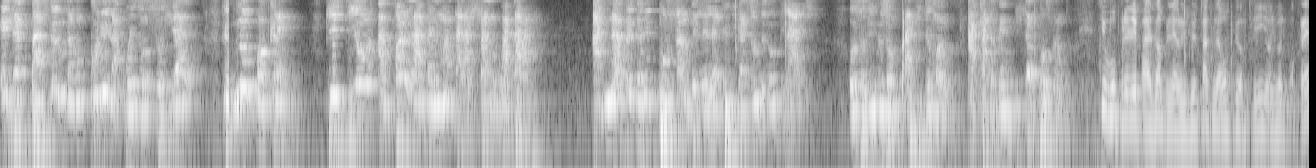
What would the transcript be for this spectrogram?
Et c'est parce que nous avons connu la cohésion sociale que nous, Boclais, qui étions avant l'avènement d'Alassane Ouattara, à 9,5% de l'électrification de nos villages, aujourd'hui nous sommes pratiquement à 97%. Si vous prenez par exemple les résultats que nous avons pu obtenir au niveau de Boclé,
